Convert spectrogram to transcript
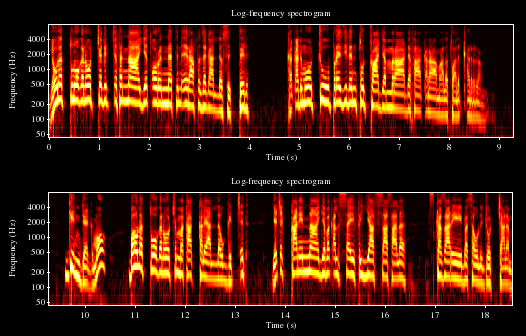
የሁለቱን ወገኖች የግጭትና የጦርነት ምዕራፍ እዘጋለሁ ስትል ከቀድሞዎቹ ፕሬዚደንቶቿ ጀምራ ደፋ ቀና ማለቱ አልቀረም። ግን ደግሞ በሁለቱ ወገኖች መካከል ያለው ግጭት የጭካኔና የበቀል ሰይፍ እያሳሳለ እስከ ዛሬ በሰው ልጆች ዓለም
